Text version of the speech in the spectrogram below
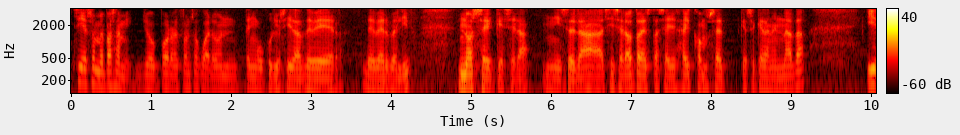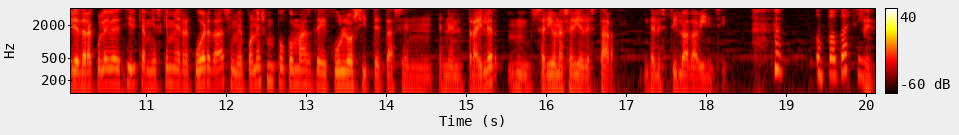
Sí, eso me pasa a mí. Yo por Alfonso Cuarón tengo curiosidad de ver de ver Believe. No sé qué será, ni será si será otra de estas series High Set que se quedan en nada. Y de Drácula iba a decir que a mí es que me recuerda, si me pones un poco más de culos y tetas en, en el tráiler, mm, sería una serie de Star, del estilo a Da Vinci. un poco sí. sí.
